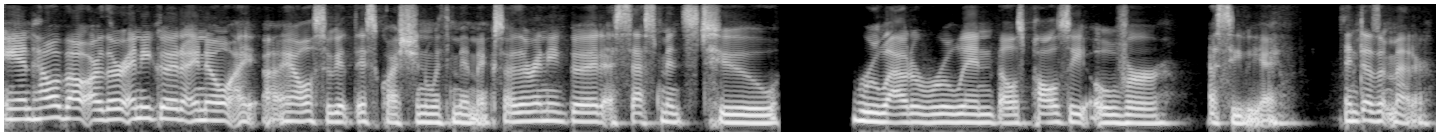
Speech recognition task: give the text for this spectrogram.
And how about are there any good? I know I, I also get this question with mimics. Are there any good assessments to rule out or rule in Bell's palsy over a CVA? And doesn't matter.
